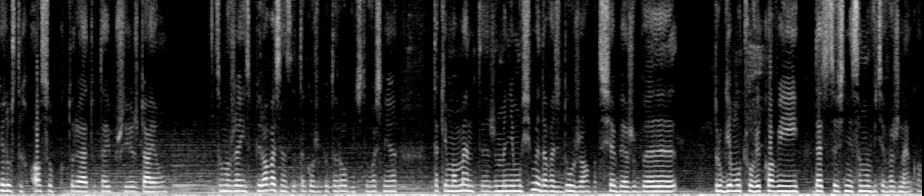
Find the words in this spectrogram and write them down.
wielu z tych osób, które tutaj przyjeżdżają Co może inspirować nas do tego, żeby to robić, to właśnie takie momenty, że my nie musimy dawać dużo od siebie, żeby drugiemu człowiekowi dać coś niesamowicie ważnego.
